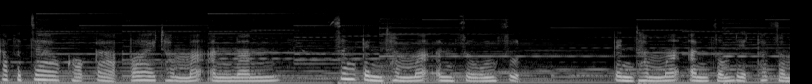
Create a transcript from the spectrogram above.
ข้าพเจ้าขอกราบไหว้ธรรมะอันนั้น ซึ่งเป็นธรรมะอันสูงสุด เป็นธรรมะอันสมเด็จพระสัม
